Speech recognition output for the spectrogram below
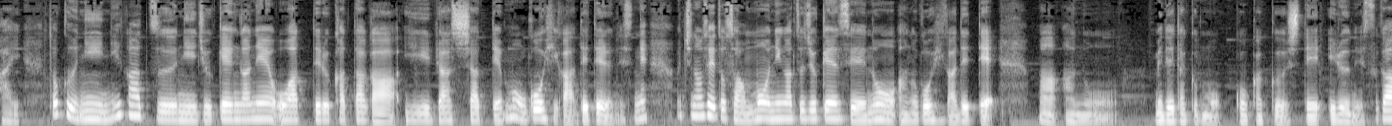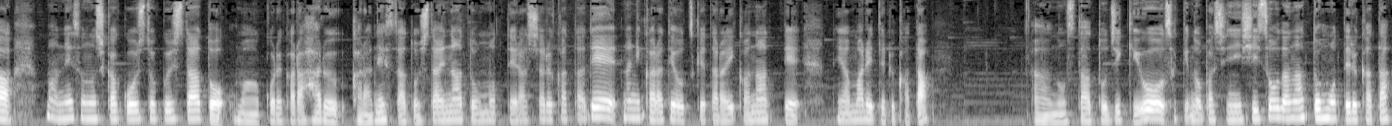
はい、特に2月に受験がね終わってる方がいらっしゃってもう合否が出てるんですね。うちの生徒さんも2月受験生のあの合否が出てまああのめでたくも合格しているんですがまあねその資格を取得した後、まあこれから春からねスタートしたいなと思っていらっしゃる方で何から手をつけたらいいかなって悩まれてる方あのスタート時期を先延ばしにしそうだなと思ってる方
